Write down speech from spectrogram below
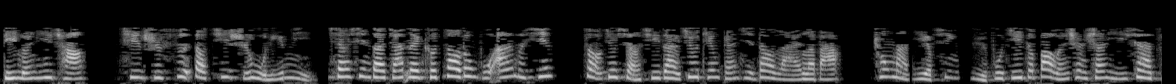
涤纶衣长，七十四到七十五厘米。相信大家那颗躁动不安的心。早就想期待秋天赶紧到来了吧！充满野性与不羁的豹纹衬衫，一下子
